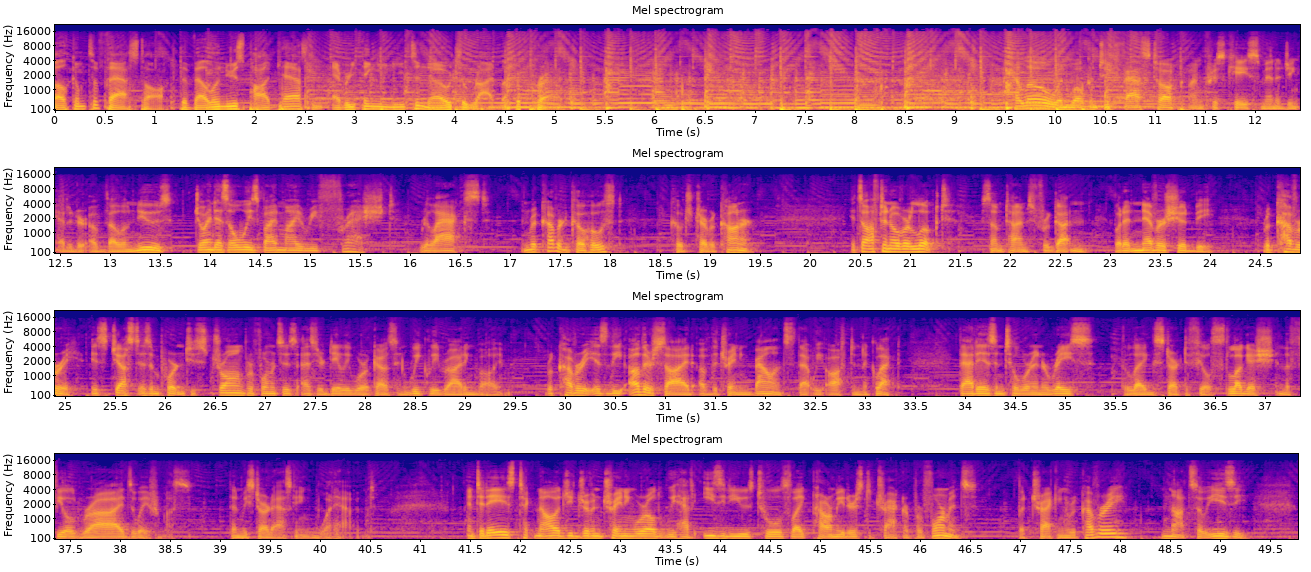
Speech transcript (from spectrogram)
Welcome to Fast Talk, the Velo News podcast, and everything you need to know to ride like a pro. Hello and welcome to Fast Talk. I'm Chris Case, managing editor of Velo News, joined as always by my refreshed, relaxed, and recovered co host, Coach Trevor Connor. It's often overlooked, sometimes forgotten, but it never should be. Recovery is just as important to strong performances as your daily workouts and weekly riding volume. Recovery is the other side of the training balance that we often neglect. That is, until we're in a race, the legs start to feel sluggish and the field rides away from us. Then we start asking, what happened? In today's technology driven training world, we have easy to use tools like power meters to track our performance. But tracking recovery, not so easy.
